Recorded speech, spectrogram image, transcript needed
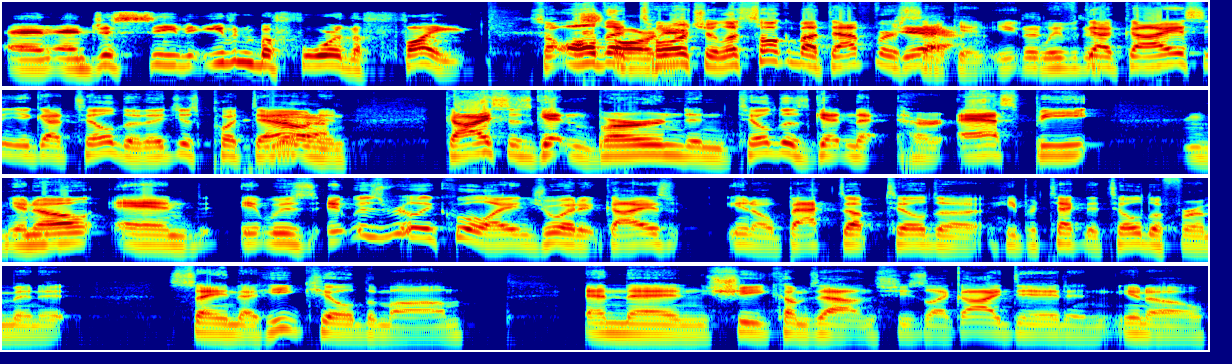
and and just see even before the fight. So all that torture. Let's talk about that for a Yeah, second. The- We've the- got Gaius and you got Tilda. They just put down, Yeah. and Gaius is getting burned, and Tilda's getting the, her ass beat. Mm-hmm. You know, and it was it was really cool. I enjoyed it. Gaius, you know, backed up Tilda. He protected Tilda for a minute, saying that he killed the mom, and then she comes out and she's like, "I did," and you know,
